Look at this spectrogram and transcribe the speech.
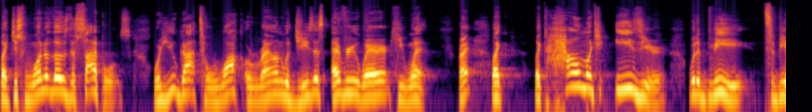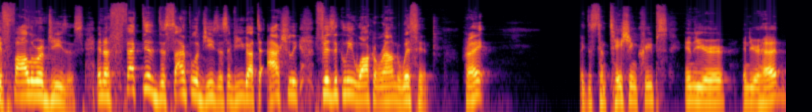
like just one of those disciples where you got to walk around with Jesus everywhere he went, right? Like, like how much easier would it be to be a follower of Jesus, an effective disciple of Jesus, if you got to actually physically walk around with him, right? Like this temptation creeps into your into your head.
